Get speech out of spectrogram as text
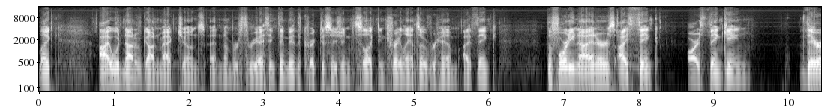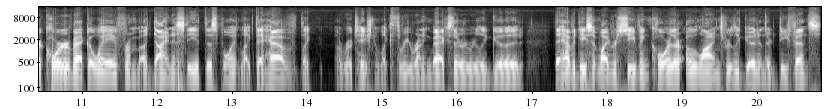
Like, I would not have gone Mac Jones at number three. I think they made the correct decision selecting Trey Lance over him. I think the 49ers, I think, are thinking they're a quarterback away from a dynasty at this point. Like, they have, like, a rotation of, like, three running backs that are really good. They have a decent wide receiving core. Their O line's really good, and their defense,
